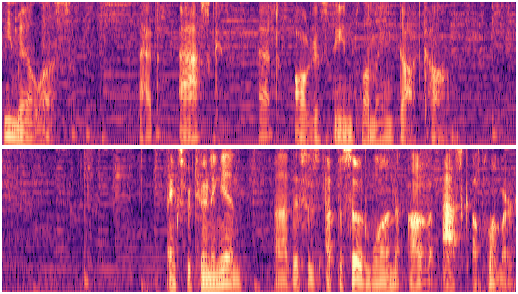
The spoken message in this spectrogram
Email us at ask at augustineplumbing.com. Thanks for tuning in. Uh, this is episode one of Ask a Plumber.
